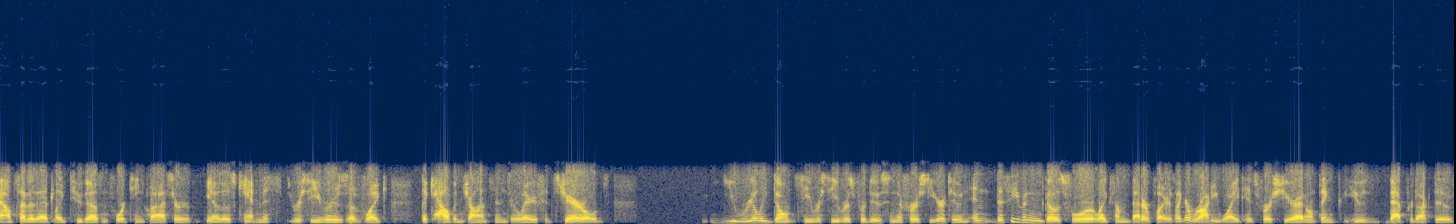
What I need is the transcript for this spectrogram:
outside of that like 2014 class, or you know those can't miss receivers of like the Calvin Johnsons or Larry Fitzgeralds. You really don't see receivers produce in their first year or two, and, and this even goes for like some better players, like a Roddy White. His first year, I don't think he was that productive.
